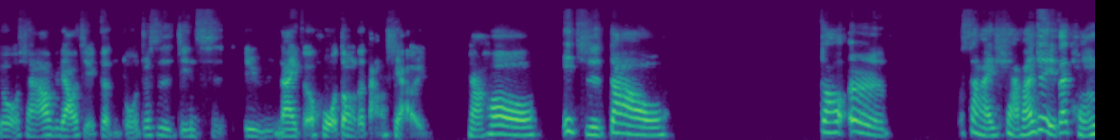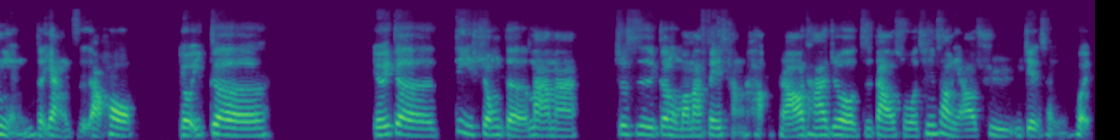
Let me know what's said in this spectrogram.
有想要了解更多，就是仅此于那个活动的当下而已。然后一直到高二上还下，反正就也在同年的样子。然后有一个有一个弟兄的妈妈。就是跟我妈妈非常好，然后他就知道说青少年要去遇见神会，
